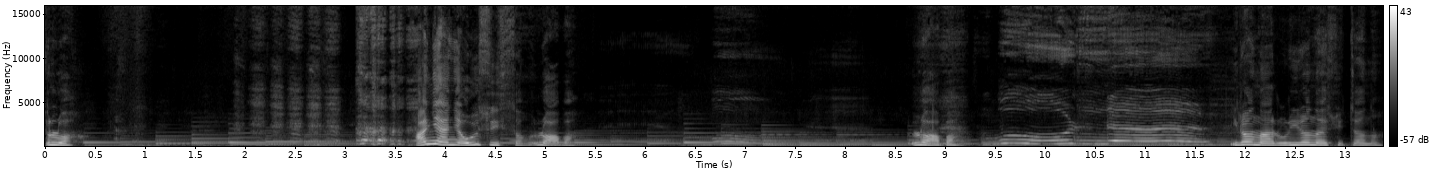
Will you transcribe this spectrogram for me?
일로 와. 아니 아니야 올 수 있어. 일로 와봐. 일로 와봐. 몰래. 일어나 룰 일어날 수 있잖아.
